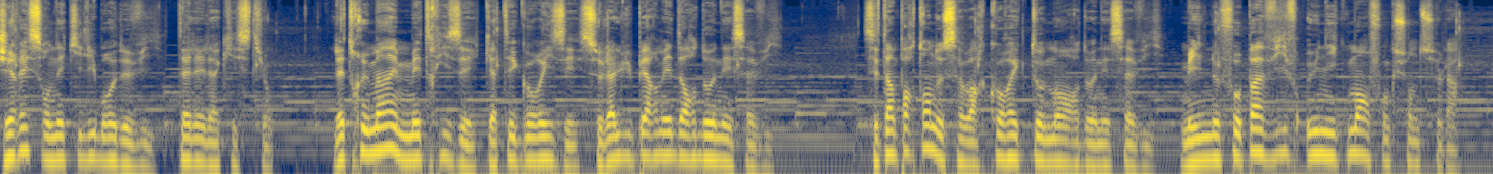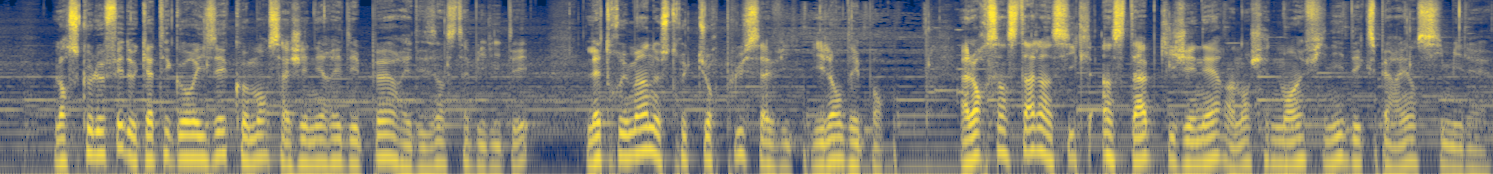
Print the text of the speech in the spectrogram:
Gérer son équilibre de vie, telle est la question. L'être humain aime maîtriser, catégoriser, cela lui permet d'ordonner sa vie. C'est important de savoir correctement ordonner sa vie, mais il ne faut pas vivre uniquement en fonction de cela. Lorsque le fait de catégoriser commence à générer des peurs et des instabilités, l'être humain ne structure plus sa vie, il en dépend. Alors s'installe un cycle instable qui génère un enchaînement infini d'expériences similaires.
